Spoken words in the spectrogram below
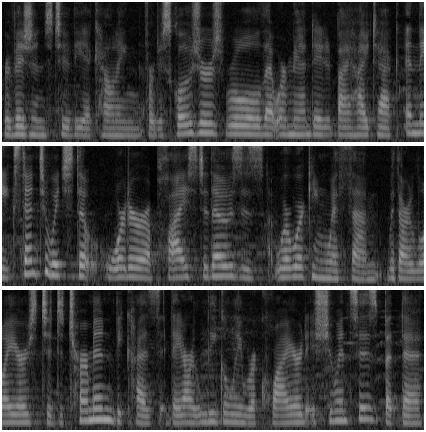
revisions to the accounting for disclosures rule that were mandated by HITECH. And the extent to which the order applies to those is we're working with um, with our lawyers to determine because they are legally required issuances, but the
